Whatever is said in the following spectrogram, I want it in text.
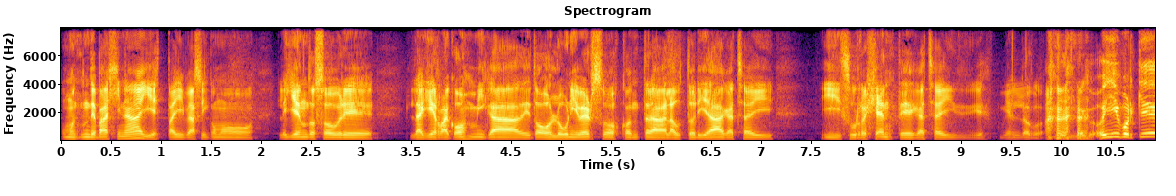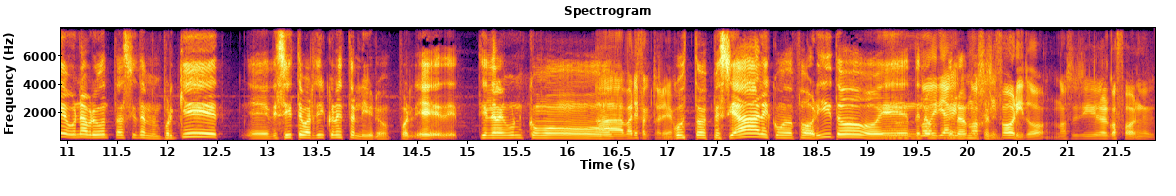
un montón de páginas y estáis así como leyendo sobre la guerra cósmica de todos los universos contra la autoridad, ¿cachai? Y su regente, ¿cachai? Y es bien loco. Loco. Oye, ¿por qué? Una pregunta así también. ¿Por qué eh, decidiste partir con estos libros? ¿Por- eh, ¿Tienen algún como Ah, varios factores. gustos especiales, como favoritos? ¿O es Mm, de no diría de los no sé si favorito, no sé si algo favor-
